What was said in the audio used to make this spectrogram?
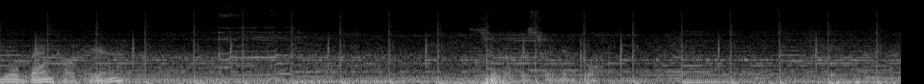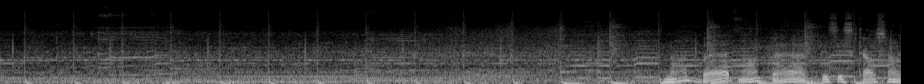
view of Bangkok here. Check out the swimming pool. Not bad, not bad. This is Khao San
